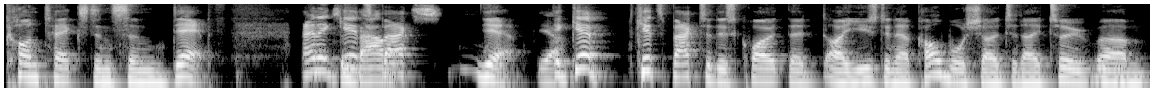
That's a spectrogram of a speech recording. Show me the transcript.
context and some depth? And it Some gets back yeah. Yeah. It get, gets back to this quote that I used in our Cold War show today, too. Mm-hmm. Um,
